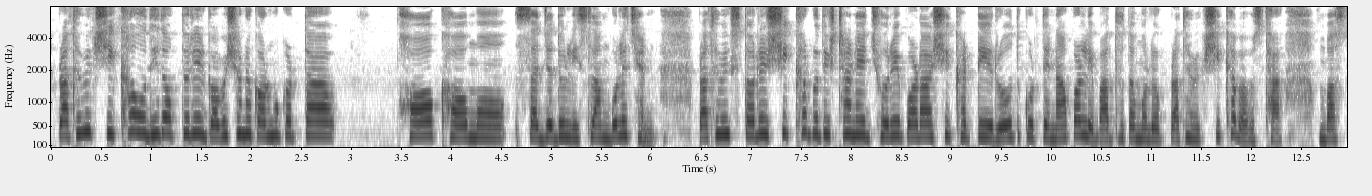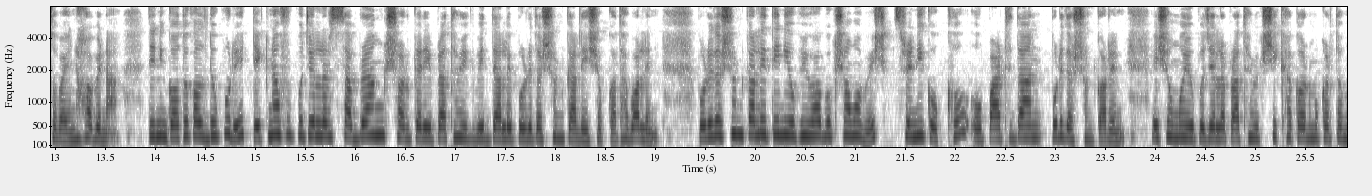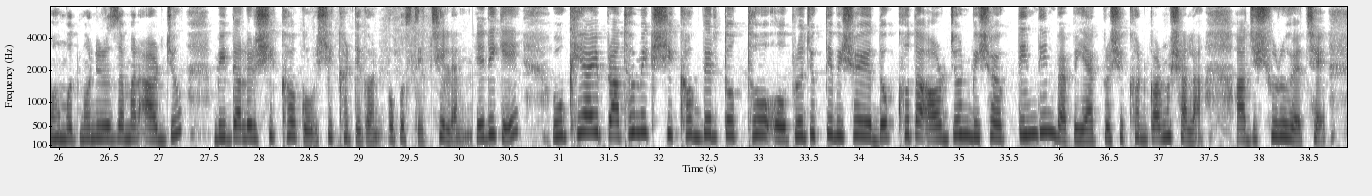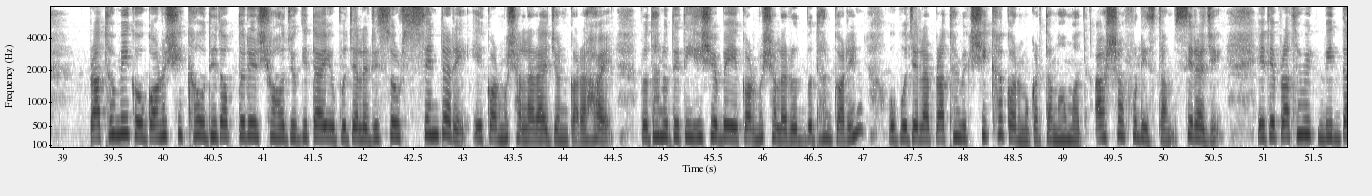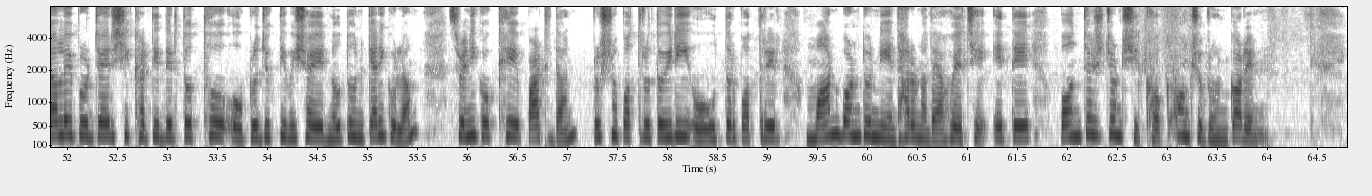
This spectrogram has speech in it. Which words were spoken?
প্রাথমিক শিক্ষা অধিদপ্তরের গবেষণা কর্মকর্তা ফ খ, ম সাজ্জাদুল ইসলাম বলেছেন, প্রাথমিক স্তরের শিক্ষা প্রতিষ্ঠানে ঝরে পড়া শিক্ষার্থী রোধ করতে না পারলে বাধ্যতামূলক প্রাথমিক শিক্ষা ব্যবস্থা বাস্তবায়ন হবে না। তিনি গতকাল দুপুরে টেকনাফ উপজেলার সাবরাং সরকারি প্রাথমিক বিদ্যালয় পরিদর্শনকালে এসব কথা বলেন। পরিদর্শনকালে তিনি অভিভাবক সমাবেশ, শ্রেণীকক্ষ ও পাঠদান পরিদর্শন করেন। এ সময় উপজেলা প্রাথমিক শিক্ষা কর্মকর্তা মোহাম্মদ মনিরুজ্জামান আরজু, বিদ্যালয়ের শিক্ষক ও শিক্ষার্থীগণ উপস্থিত ছিলেন। এদিকে উখিয়ায় প্রাথমিক শিক্ষকদের তথ্য ও প্রযুক্তি বিষয়ে দক্ষতা অর্জন বিষয়ক তিন দিনব্যাপী এক প্রশিক্ষণ কর্মশালা আজ শুরু হয়েছে। প্রাথমিক ও গণশিক্ষা অধিদপ্তরের সহযোগিতায় উপজেলা রিসোর্স সেন্টারে এ কর্মশালার আয়োজন করা হয়। প্রধান অতিথি হিসেবে এ কর্মশালার উদ্বোধন করেন উপজেলা প্রাথমিক শিক্ষা কর্মকর্তা মোহাম্মদ আশরাফুল ইসলাম সিরাজি। এতে প্রাথমিক বিদ্যালয় পর্যায়ের শিক্ষার্থীদের তথ্য ও প্রযুক্তি বিষয়ে নতুন ক্যারিকুলাম, শ্রেণীকক্ষে পাঠদান, প্রশ্নপত্র তৈরি ও উত্তরপত্রের মান বন্টন নিয়ে ধারণা দেওয়া হয়েছে। এতে পঞ্চাশ জন শিক্ষক অংশগ্রহণ করেন।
